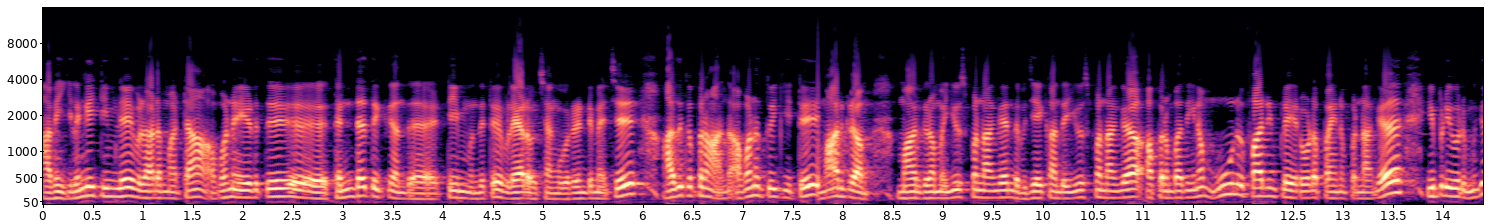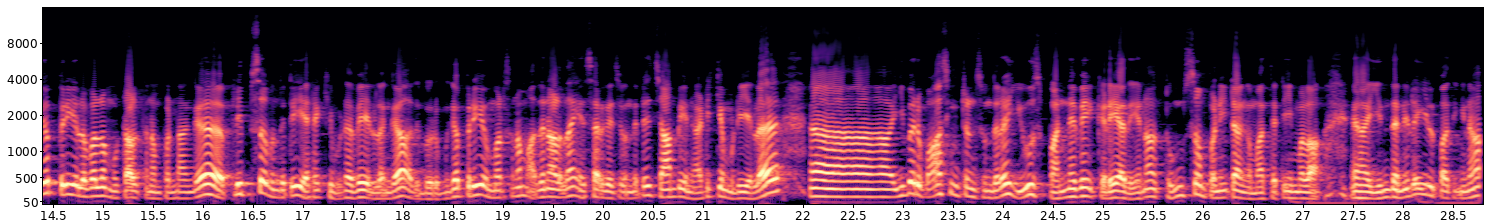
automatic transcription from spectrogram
அவன் இலங்கை டீம்லேயே விளையாட மாட்டான். அவனை எடுத்து தெண்டத்துக்கு அந்த டீம் வந்துட்டு விளையாட வச்சாங்க ஒரு ரெண்டு மேட்ச்சு அதுக்கப்புறம் அந்த அவனை தூக்கிட்டு மார்க்ராம். மார்க்ராமை யூஸ் பண்ணாங்க. இந்த விஜயகாந்தை யூஸ் பண்ணாங்க. அப்புறம் பார்த்தீங்கன்னா மூணு ஃபாரின் பிளேயரோட பயணம் பண்ணாங்க. இப்படி ஒரு மிகப்பெரிய லெவலில் முட்டாள்தனம் பண்ணாங்க. பிளிப்ஸை வந்துட்டு இறக்கி விடவே இல்லைங்க. அது ஒரு மிகப்பெரிய விமர்சனம். அதனால தான் எஸ்ஆர்ஹெச் வந்துட்டு சாம்பியன் அடிக்க முடியலை. இவர் வாஷிங்டன் சுந்தரை யூஸ் பண்ணவே கிடையாது. ஏன்னா தும்சம் பண்ணிட்டாங்க மற்ற டீமெல்லாம். இந்த நிலையில் பார்த்தீங்கன்னா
